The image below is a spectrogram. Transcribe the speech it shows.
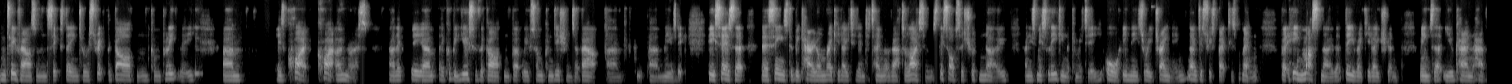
in 2016 to restrict the garden completely um, is quite quite onerous uh, there, could be, um, there could be use of the garden, but with some conditions about um, uh, music. He says that there seems to be carried on regulated entertainment without a license. This officer should know, and he's misleading the committee, or he needs retraining. No disrespect is meant, but he must know that deregulation means that you can have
